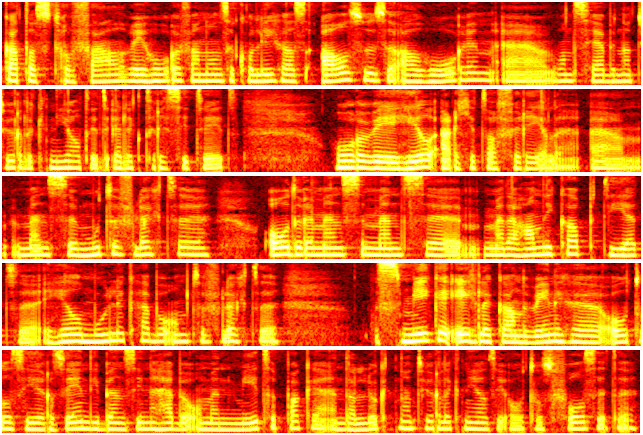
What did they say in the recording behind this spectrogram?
catastrofaal. Wij horen van onze collega's, als we ze al horen, uh, want ze hebben natuurlijk niet altijd elektriciteit, horen wij heel erge tafereelen. Um, mensen moeten vluchten, oudere mensen, mensen met een handicap die het uh, heel moeilijk hebben om te vluchten, smeken eigenlijk aan de weinige auto's die er zijn die benzine hebben om hen mee te pakken. En dat lukt natuurlijk niet als die auto's vol zitten.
